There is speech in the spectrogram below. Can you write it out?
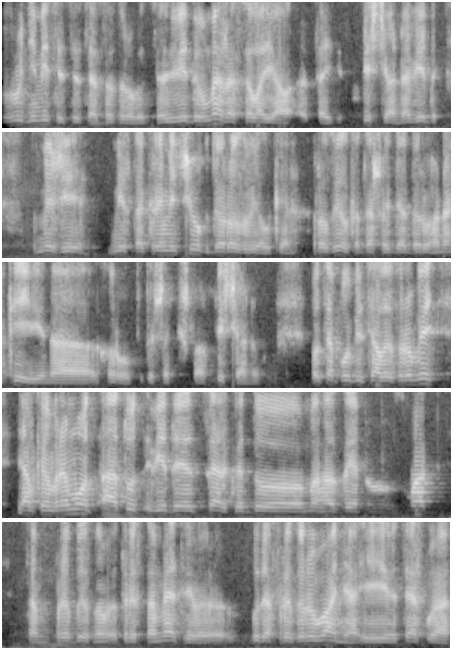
В грудні місяці це все зробиться. Від в межах села Я цей піщане від межі міста Кремічук до розвилки. Розвилка, те, що йде дорога на Київ і на Хорол, туди ще пішла в піщаному. Оце пообіцяли зробити. Явкаємо ремонт, а тут від церкви до магазину СМАК. Там приблизно 300 метрів е, буде фрезерування і теж буде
